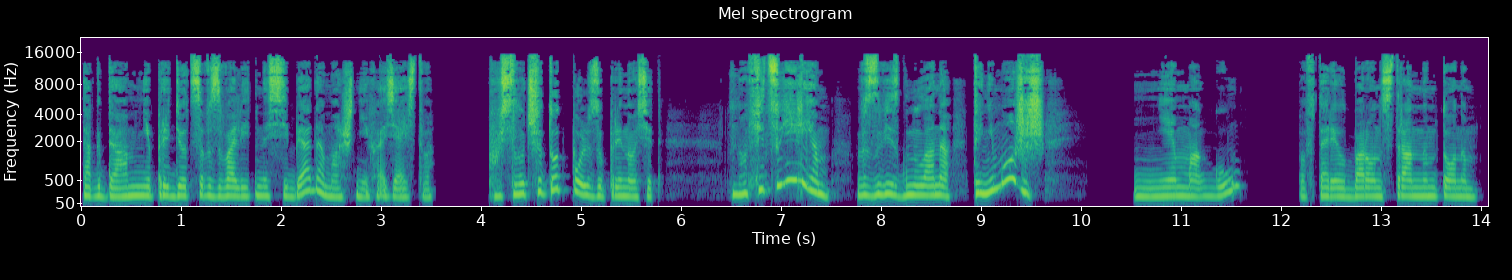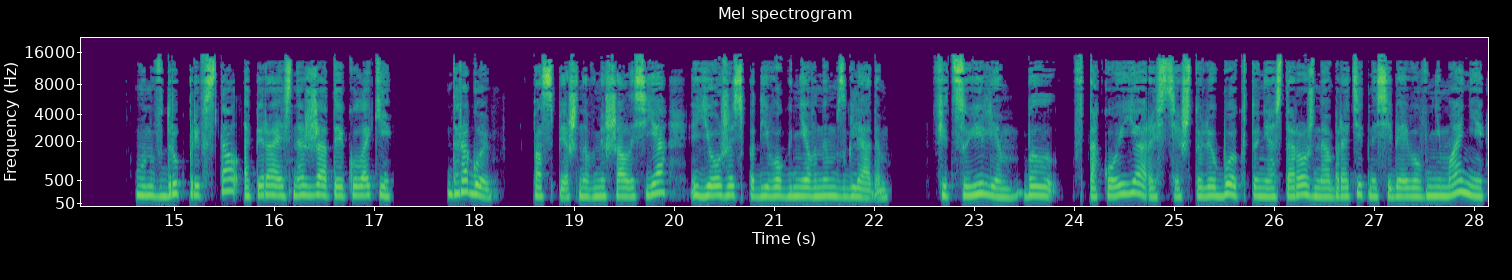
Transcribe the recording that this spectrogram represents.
Тогда мне придется взвалить на себя домашнее хозяйство. Пусть лучше тот пользу приносит — «Но, Фицуильям!» — взвизгнула она. «Ты не можешь!» «Не могу», — повторил барон странным тоном. Он вдруг привстал, опираясь на сжатые кулаки. «Дорогой», — поспешно вмешалась я, ежась под его гневным взглядом. Фицуильям был в такой ярости, что любой, кто неосторожно обратит на себя его внимание,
